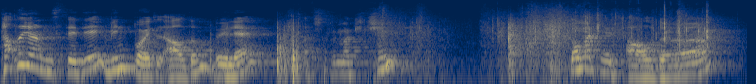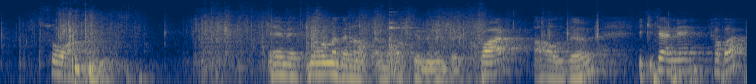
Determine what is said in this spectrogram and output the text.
Tatlı canım istedi. Windbeutel aldım böyle atıştırmak için. Domates aldım. Soğan. Evet, normadan aldım. Bakıyorum önce. Kuar aldım. İki tane tabak.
